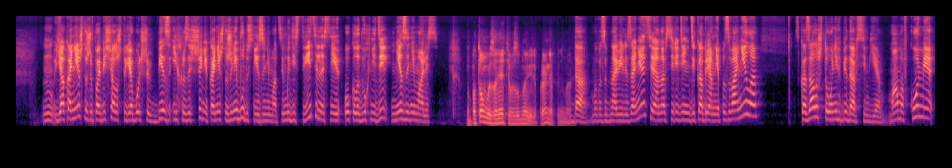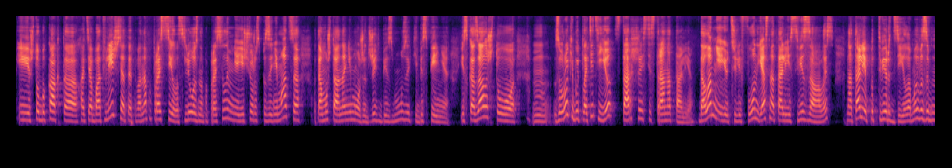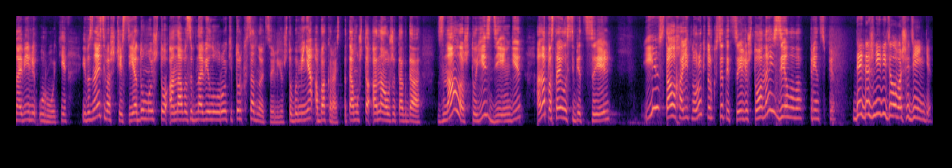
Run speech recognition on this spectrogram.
Я, конечно же, пообещала, что я больше без их разрешения, конечно же, не буду с ней заниматься. И мы действительно с ней около двух недель не занимались. Но потом вы занятия возобновили, правильно я понимаю? Да, мы возобновили занятия. Она в середине декабря мне позвонила, сказала, что у них беда в семье. Мама в коме, и чтобы как-то хотя бы отвлечься от этого, она попросила, слезно попросила меня еще раз позаниматься, потому что она не может жить без музыки, без пения. И сказала, что м, за уроки будет платить ее старшая сестра Наталья. Дала мне ее телефон, я с Натальей связалась, Наталья подтвердила, мы возобновили уроки. И вы знаете, Ваша честь, я думаю, что она возобновила уроки только с одной целью, чтобы меня обокрасть, потому что она уже тогда знала, что есть деньги, она поставила себе цель и стала ходить на уроки только с этой целью, что она и сделала, в принципе. Да я даже не видела ваши деньги.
